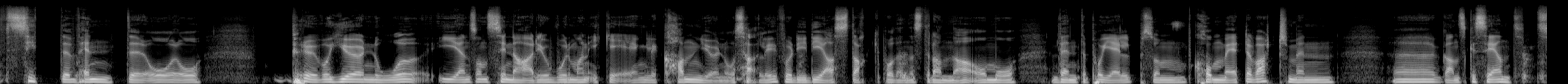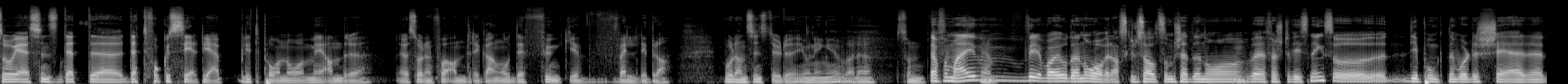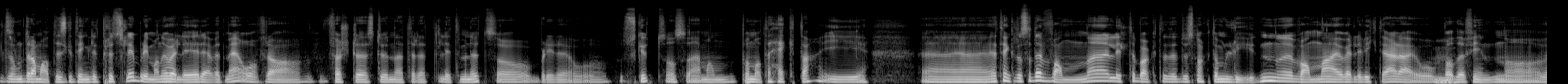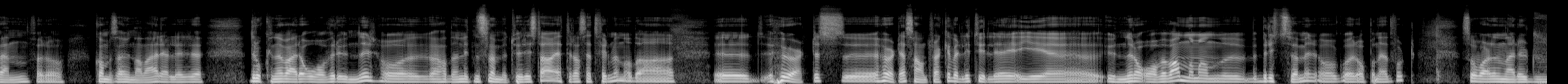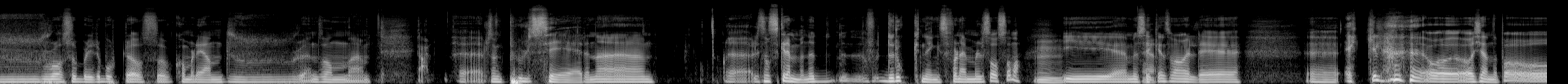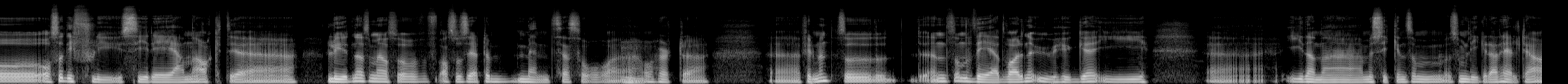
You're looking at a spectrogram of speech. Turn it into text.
sitte, vente og, og prøve å gjøre noe i en sånn scenario hvor man ikke egentlig kan gjøre noe særlig, fordi de er stakk på denne stranda og må vente på hjelp som kommer etter hvert, men uh, ganske sent. Så jeg syns dette, dette fokuserte jeg litt på nå med andre Jeg så den for andre gang, og det funker veldig bra. Hvordan syns du det, Jon Inge? Var det sånn Ja, for meg ja. var jo det en overraskelse, alt som skjedde nå mm. ved første visning. Så de punktene hvor det skjer liksom, dramatiske ting litt plutselig, blir man jo veldig revet med. Og fra første stund etter et lite minutt, så blir det jo skutt. Og så er man på en måte hekta i jeg tenker også det vannet, litt tilbake til det du snakket om lyden. Vannet er jo veldig viktig her. Det er jo mm. både fienden og vennen for å komme seg unna der. Eller drukne være over under. Og jeg hadde en liten svømmetur i stad etter å ha sett filmen, og da uh, hørtes, uh, hørte jeg soundtracket veldig tydelig i, uh, under og over vann når man brystsvømmer og går opp og ned fort. Så var det den derre Og så blir det borte, og så kommer det igjen en sånn ja, sånn pulserende litt sånn skremmende drukningsfornemmelse også, da, mm. i musikken, ja. som var veldig uh, ekkel å, å, kjenne på. Og også de flysireneaktige lydene, som jeg også assosierte mens jeg så uh, mm. og hørte filmen. Så en sånn vedvarende uhygge i i denne musikken som, som ligger der hele tida.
